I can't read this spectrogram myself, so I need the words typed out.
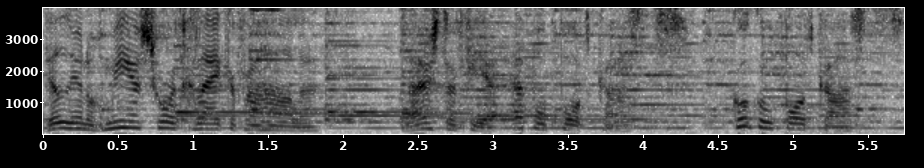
Wil je nog meer soortgelijke verhalen? Luister via Apple Podcasts, Google Podcasts,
